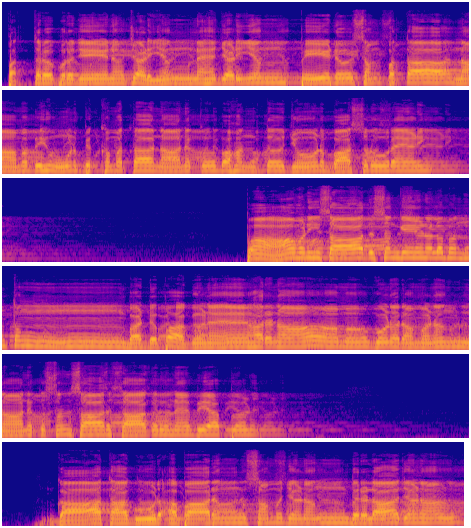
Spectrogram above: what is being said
ਪੱਤਰ ਪੁਰਜੇਨ ਝੜੀਆਂ, ਨਹਿ ਜੜੀਆਂ, ਪੇੜ ਸੰਪਤਾ, ਨਾਮ ਬਿਹੂਣ ਬਿਖਮਤਾ ਨਾਨਕ ਬਹੰਤ, ਜੋਨ ਬਾਸਰੋ ਰੈਣੀ। ਭਾਵਣੀ ਸਾਧ ਸੰਗੇਣ ਲਬੰਤੰ, ਵੱਡ ਭਾਗਣੈ ਹਰ ਨਾਮ, ਗੁਣ ਰਮਣੰ, ਨਾਨਕ ਸੰਸਾਰ ਸਾਗਰ ਨੈ ਵਿਆਪਣ। ਗਾਥਾ ਗੂੜ ਅਪਾਰੰ, ਸਮਝਣੰ, ਬਿਰਲਾ ਜਣਾ।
